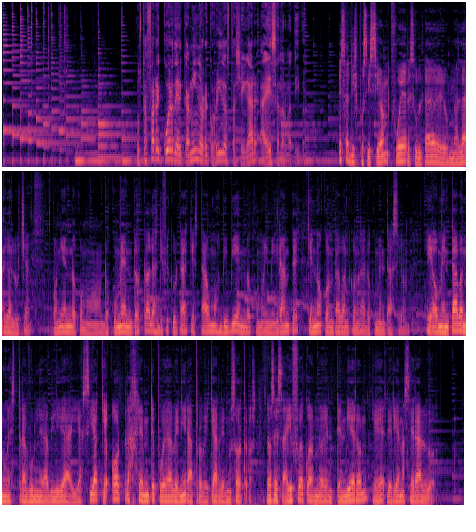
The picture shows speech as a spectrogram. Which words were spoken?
Mustafa recuerda el camino recorrido hasta llegar a esa normativa. Esa disposición fue resultado de una larga lucha, poniendo como documento todas las dificultades que estábamos viviendo como inmigrantes que no contaban con la documentación y aumentaba nuestra vulnerabilidad y hacía que otra gente pueda venir a aprovechar de nosotros. Entonces ahí fue cuando entendieron que deberían hacer algo.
